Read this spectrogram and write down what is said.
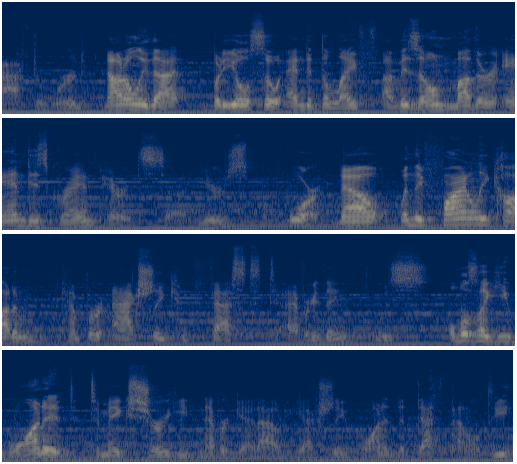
afterward. Not only that, but he also ended the life of his own mother and his grandparents uh, years before. Now, when they finally caught him, Kemper actually confessed to everything. It was almost like he wanted to make sure he'd never get out. He actually wanted the death penalty,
